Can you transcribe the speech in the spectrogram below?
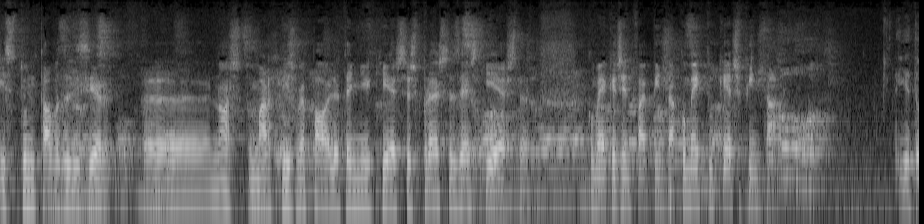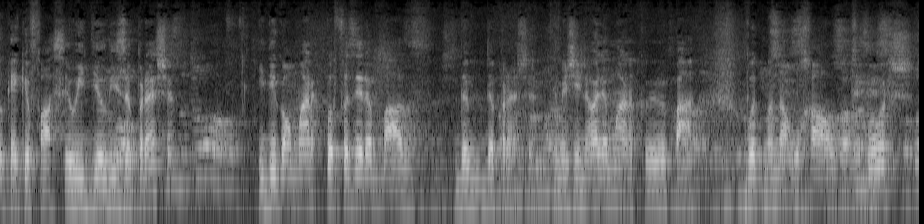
isso tu me estavas a dizer, nós, o Marco diz-me, epá, olha, tenho aqui estas pranchas, esta e esta. Como é que a gente vai pintar? Como é que tu queres pintar? E então o que é que eu faço? Eu idealizo a prancha e digo ao Marco para fazer a base da, da prancha. Imagina, olha Marco, pá, vou-te mandar um ralo de cores uh,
